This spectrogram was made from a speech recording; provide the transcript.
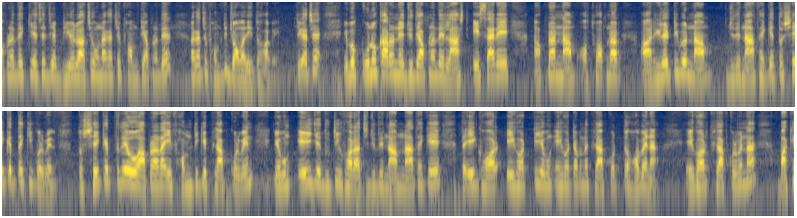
আপনাদের কী আছে যে বিএলও আছে, ওনার কাছে ফর্মটি আপনাদের, ওনার কাছে ফর্মটি জমা দিতে হবে, ঠিক আছে? এবং কোনো কারণে যদি আপনাদের লাস্ট এসআরে আপনার নাম অথবা আপনার রিলেটিভের নাম যদি না থাকে, তো সেক্ষেত্রে কী করবেন? তো সেক্ষেত্রেও আপনারা এই ফর্মটিকে ফিল করবেন এবং এই যে দুটি ঘর আছে যদি নাম না থাকে, তো এই ঘর, এই ঘরটি এবং এই ঘরটা আপনাদের ফিল করতে হবে না। এই ঘর ফিল করবেন না। বাকি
